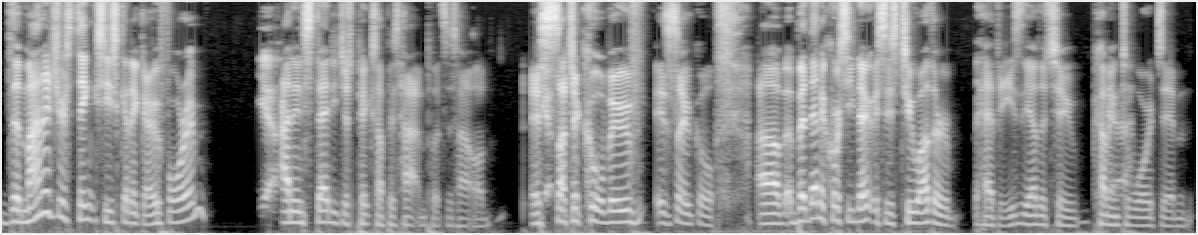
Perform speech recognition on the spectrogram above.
the manager thinks he's going to go for him, yeah. and instead he just picks up his hat and puts his hat on. It's Yeah. such a cool move. It's so cool. Um, but then, of course, he notices two other heavies, the other two coming Yeah. towards him.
